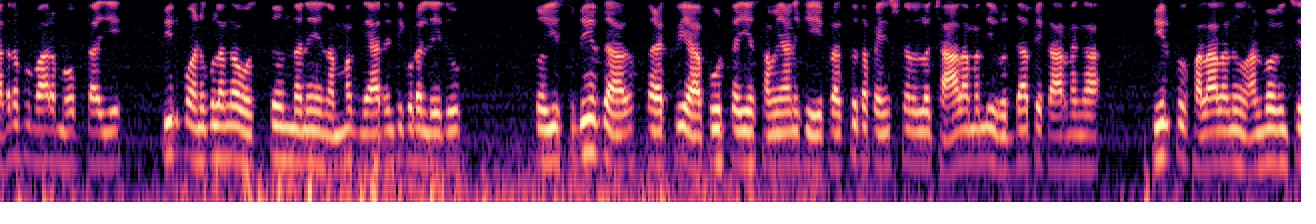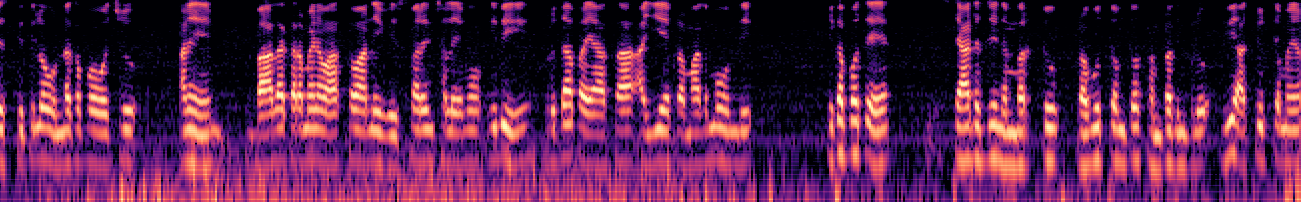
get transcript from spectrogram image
అదనపు భారం మోపుతాయి. తీర్పు అనుకూలంగా వస్తుందనే నమ్మక గ్యారంటీ కూడా లేదు. సో ఈ సుదీర్ఘ ప్రక్రియ పూర్తయ్యే సమయానికి ప్రస్తుత పెన్షనర్లలో చాలామంది వృద్ధాప్య కారణంగా తీర్పు ఫలాలను అనుభవించే స్థితిలో ఉండకపోవచ్చు అనే బాధాకరమైన వాస్తవాన్ని విస్మరించలేము. ఇది వృధా ప్రయాస అయ్యే ప్రమాదము ఉంది. ఇకపోతే స్ట్రాటజీ నెంబర్ టూ ప్రభుత్వంతో సంప్రదింపులు ఇది అత్యుత్తమైన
